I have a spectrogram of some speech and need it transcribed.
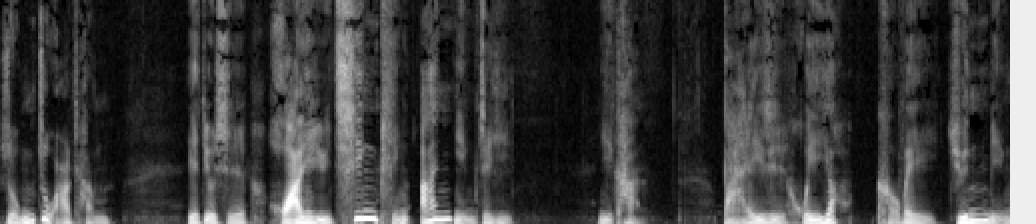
融铸而成，也就是寰宇清平安宁之意。你看，白日辉耀，可谓君明。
